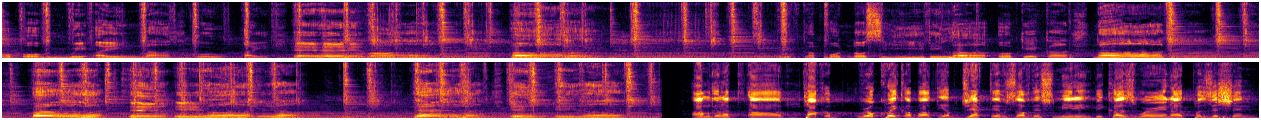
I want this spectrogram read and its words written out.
O o hui aina u ai he Ah I ka pono sivila o ke kanaka Ah, I'm going to uh, talk real quick about the objectives of this meeting because we're in a position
